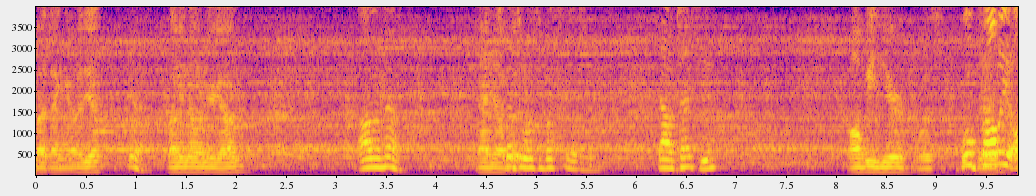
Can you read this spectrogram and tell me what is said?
Wes, I can go with you. Yeah. Let me know when you're going. I don't know. I know, Spencer, but what's the bus schedule? Yeah, I'll text you. I'll be here. with. We'll probably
